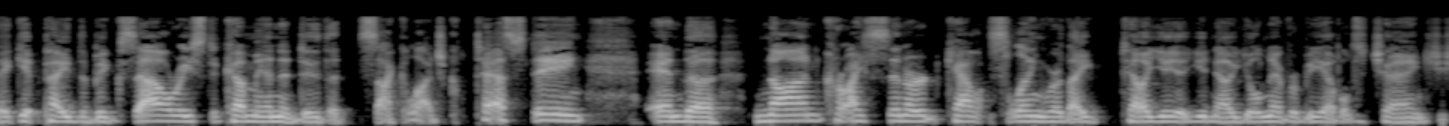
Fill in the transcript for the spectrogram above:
that get paid the big salaries to come in and do the psychological testing and the non Christ centered counseling where they tell you, you know, you'll never be able to change.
